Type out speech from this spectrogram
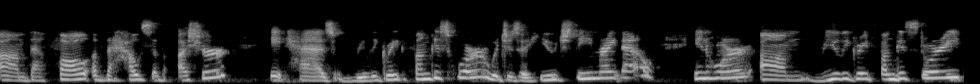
um, the fall of the House of Usher. It has really great fungus horror, which is a huge theme right now in horror. Um, really great fungus story.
